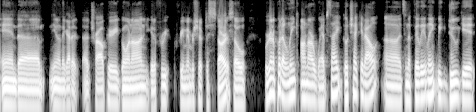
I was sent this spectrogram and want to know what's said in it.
And uh, you know, they got a, a trial period going on. You get a free free membership to start. So we're gonna put a link on our website. Go check it out. Uh, it's an affiliate link. We do get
